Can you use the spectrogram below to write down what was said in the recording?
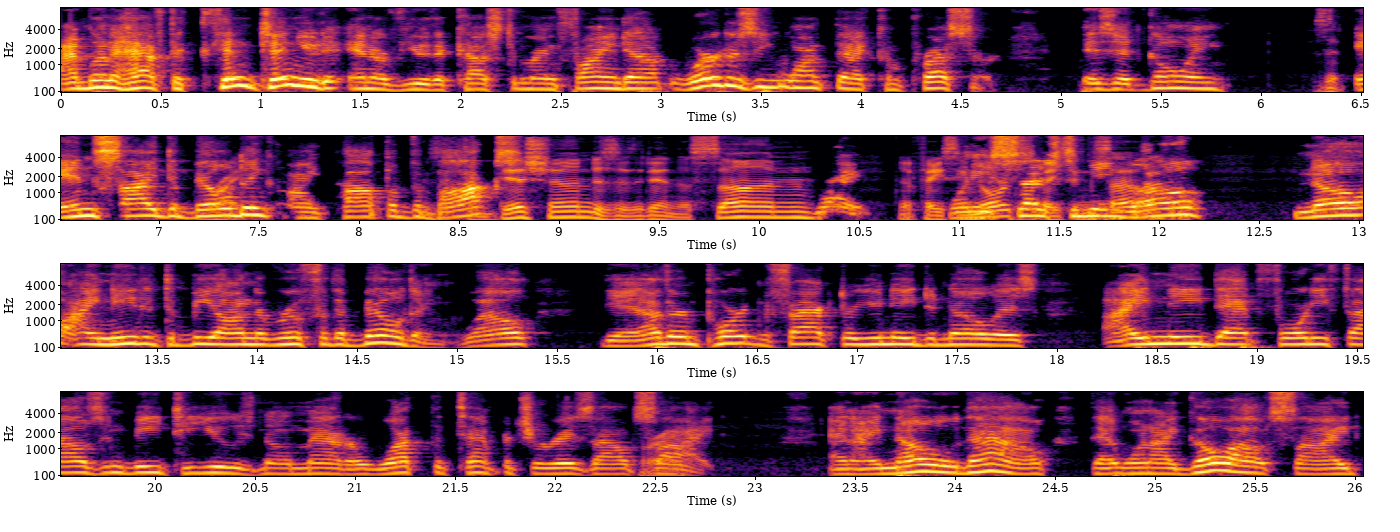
I'm going to have to continue to interview the customer and find out where does he want that compressor? Is it going is it inside the building right. on top of the Is box? conditioned? Is it in the sun? Right. Facing when he north, says to me, south? "Well, no, I need it to be on the roof of the building." Well, the other important factor you need to know is I need that forty thousand BTUs, no matter what the temperature is outside. Right. And I know now that when I go outside,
